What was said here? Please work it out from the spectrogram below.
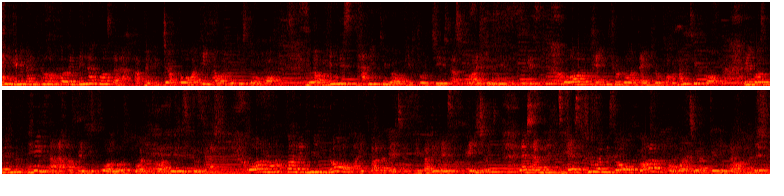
Thank you, Lord, for the miracles that are happening, Jehovah, in our midst, oh God. You are ministering to your people, Jesus Christ, in this place. Oh, thank you, Lord. Thank you, Almighty God. Because many things that are happening, oh Lord God, in our ministry. Oh Lord and we know, my Father, there shall be manifestations. There shall be testimonies, oh God, of what you are doing midst.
